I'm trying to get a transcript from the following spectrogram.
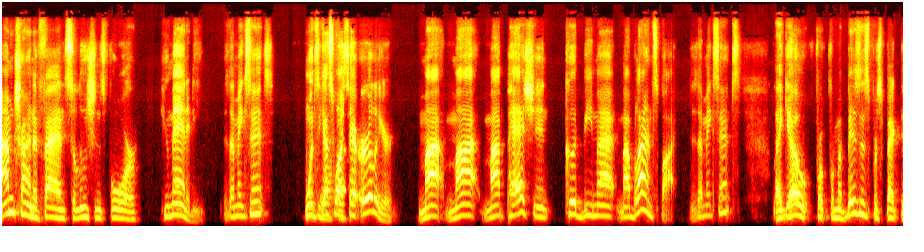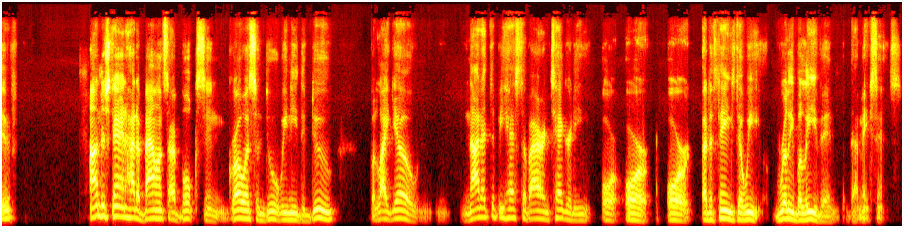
I'm trying to find solutions for humanity. Does that make sense? Once yeah, that's why yeah. I said earlier, my my my passion could be my my blind spot. Does that make sense? Like, yo, from, from a business perspective, understand how to balance our books and grow us and do what we need to do but like, yo, not at the behest of our integrity or or or the things that we really believe in. That makes sense.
